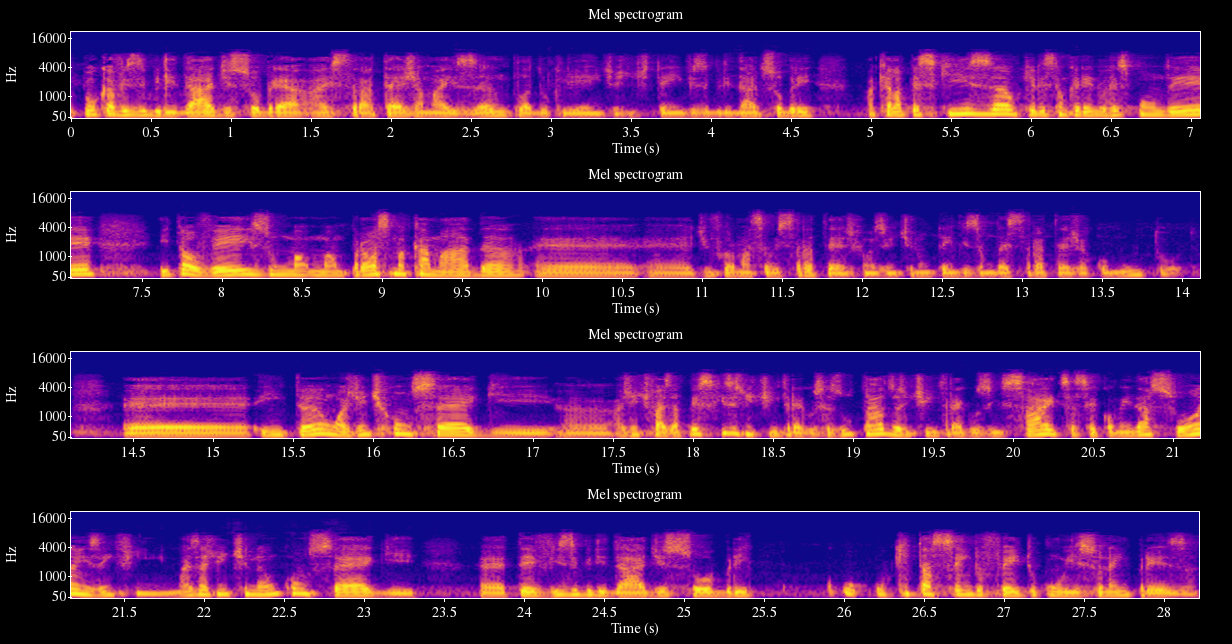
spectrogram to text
pouca visibilidade sobre a, a, estratégia mais ampla do cliente. A gente tem visibilidade sobre aquela pesquisa, o que eles estão querendo responder e talvez uma, uma próxima camada é, é, de informação estratégica, mas a gente não tem visão da estratégia como um todo. É, então, a gente consegue, uh, a gente faz a pesquisa, a gente entrega os resultados, a gente entrega os insights, as recomendações, enfim, mas a gente não consegue é, ter visibilidade sobre o, o que está sendo feito com isso na empresa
